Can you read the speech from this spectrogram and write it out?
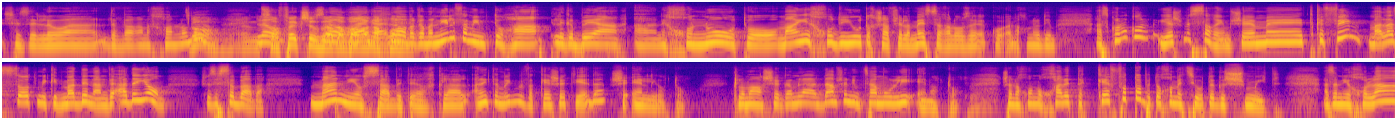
שזה לא הדבר הנכון לומר? לא, אין לא, ספק שזה לא, הדבר רגע, הנכון. לא, אבל גם אני לפעמים תוהה לגבי הנכונות, או מה הייחודיות עכשיו של המסר, הלוא זה, אנחנו יודעים. אז קודם כל, יש מסרים שהם uh, תקפים, מה לעשות, מקדמת דנן ועד היום, שזה סבבה. מה אני עושה בדרך כלל? אני תמיד מבקשת ידע שאין לי אותו. כלומר, שגם לאדם שנמצא מולי אין אותו. כן. שאנחנו נוכל לתקף אותו בתוך המציאות הגשמית. אז אני יכולה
